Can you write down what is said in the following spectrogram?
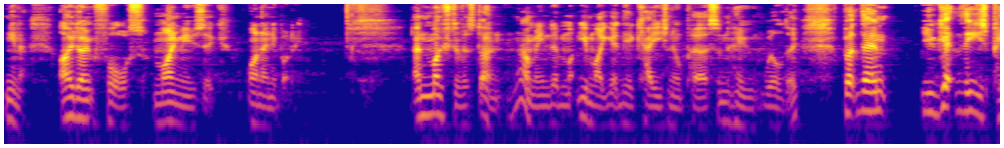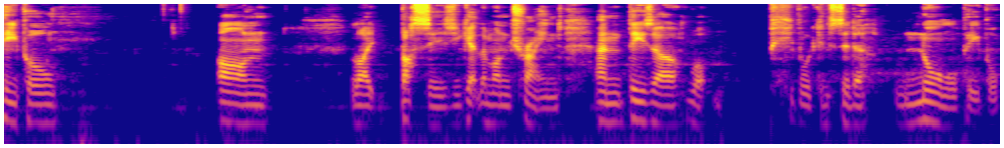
You know, I don't force my music on anybody. And most of us don't. I mean, you might get the occasional person who will do. But then you get these people on, like, buses, you get them on trains, and these are what people would consider normal people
